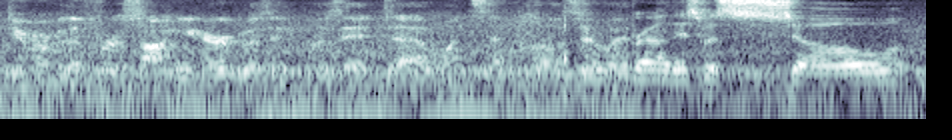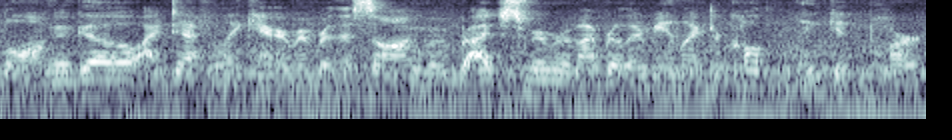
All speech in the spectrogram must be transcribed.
Do you remember the first song you heard? Was it was it uh, One Step Closer? With, Bro, this was so long ago. I definitely can't remember the song. I just remember my brother being like, "They're called Linkin Park."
